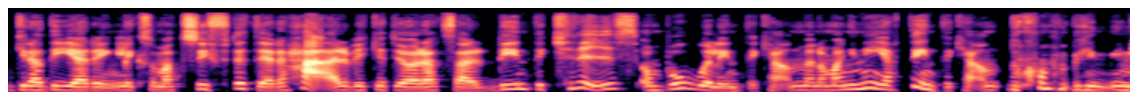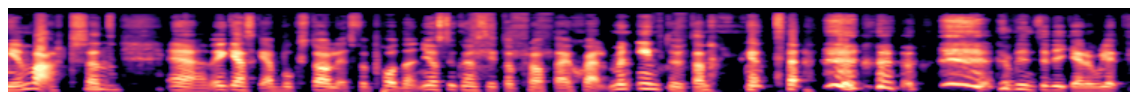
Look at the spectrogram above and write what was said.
gradering, liksom att syftet är det här, vilket gör att så här, det är inte kris om Boel inte kan, men om Agnete inte kan, då kommer vi ingen vart. Så mm. att, eh, det är ganska bokstavligt för podden. Jag skulle kunna sitta och prata själv, men inte utan Agnete. det blir inte lika roligt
